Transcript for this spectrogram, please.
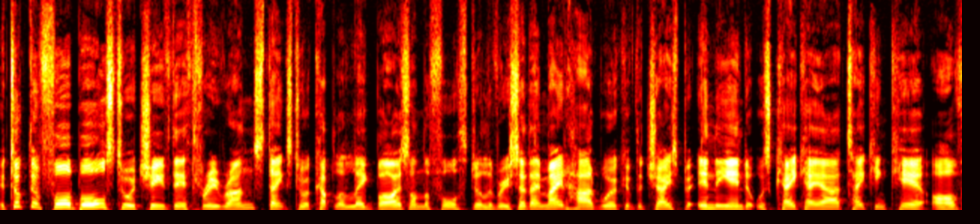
It took them four balls to achieve their three runs, thanks to a couple of leg byes on the fourth delivery. So they made hard work of the chase, but in the end, it was KKR taking care of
